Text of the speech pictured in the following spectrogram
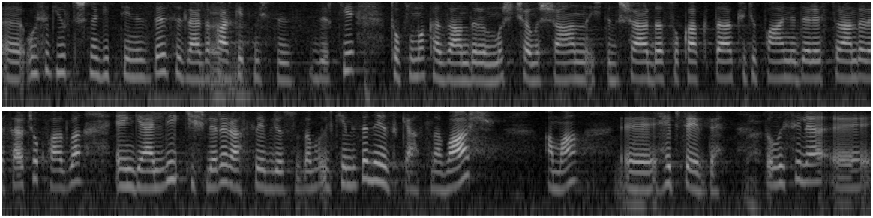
E, oysa ki yurt dışına gittiğinizde sizler de fark etmişsinizdir ki topluma kazandırılmış çalışan işte dışarıda, sokakta, kütüphanede, restoranda vesaire çok fazla engelli kişilere rastlayabiliyorsunuz. Ama ülkemizde ne yazık ki aslında var ama e, hepsi evde. Dolayısıyla e,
